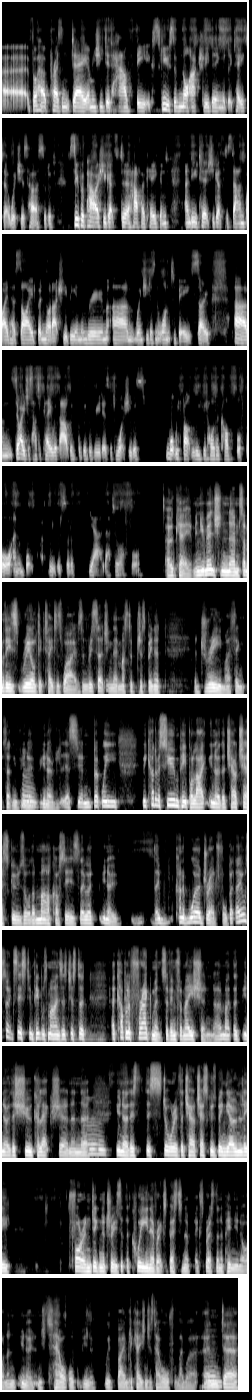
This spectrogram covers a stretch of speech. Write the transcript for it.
for her present day. I mean, she did have the excuse of not actually being a dictator, which is her sort of superpower. She gets to have her cake and and eat it. She gets to stand by her side, but not actually be in the room um, when she doesn't want to be. So, um, so I just had to play with that with the, with the readers, with what she was, what we felt that we could hold her culpable for, and what we would sort of yeah let her off for. Okay, I mean, you mentioned um, some of these real dictators' wives, and researching them must have just been a a dream i think certainly you know mm. you know but we we kind of assume people like you know the ceausescus or the marcoses they were you know they kind of were dreadful but they also exist in people's minds as just a, a couple of fragments of information um, like the you know the shoe collection and the mm. you know there's this story of the ceausescus being the only foreign dignitaries that the Queen ever expressed an, expressed an opinion on, and you know, and just how you know, with by implication, just how awful they were. Mm. And uh,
